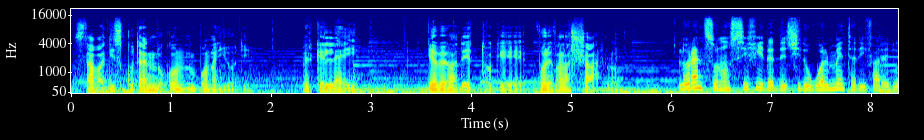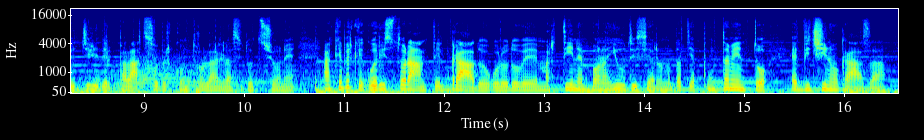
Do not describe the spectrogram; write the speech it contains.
Stava discutendo con Bonaiuti, perché lei gli aveva detto che voleva lasciarlo. Lorenzo non si fida e decide ugualmente di fare due giri del palazzo per controllare la situazione, anche perché quel ristorante, il Brado, quello dove Martina e Bonaiuti si erano dati appuntamento, è vicino casa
